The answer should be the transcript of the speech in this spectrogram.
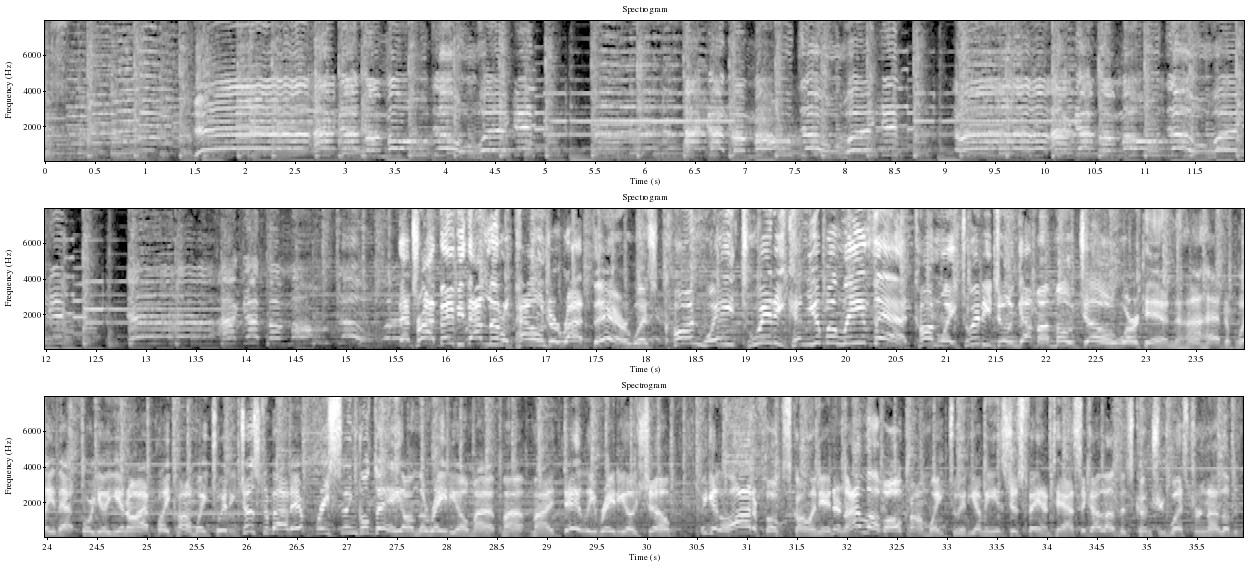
That little pounder right there was Conway Twitty. Can you believe that? Conway Twitty doing Got My Mojo working. I had to play that for you. You know, I play Conway Twitty just about every single day on the radio, my, my, my daily radio show. We get a lot of folks calling in, and I love all Conway Twitty. I mean, he's just fantastic. I love his country western. I love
